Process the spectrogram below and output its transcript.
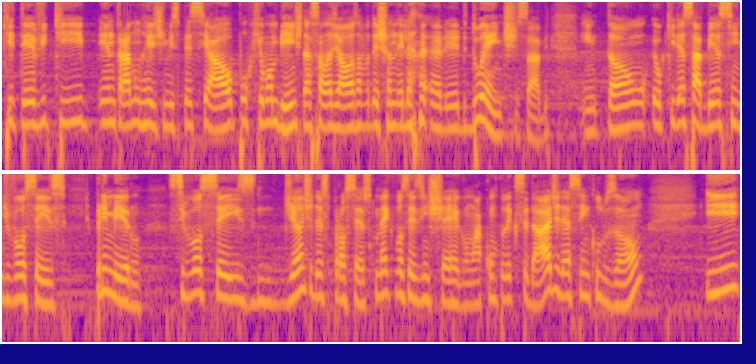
que teve que entrar num regime especial porque o ambiente da sala de aula estava deixando ele, ele doente, sabe? Então, eu queria saber, assim, de vocês, primeiro, se vocês, diante desse processo, como é que vocês enxergam a complexidade dessa inclusão e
